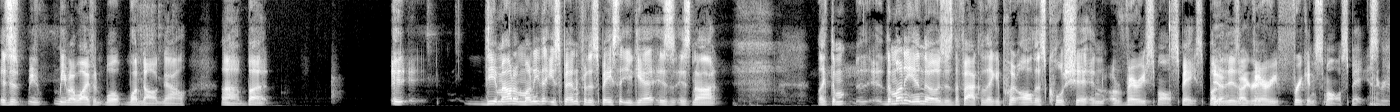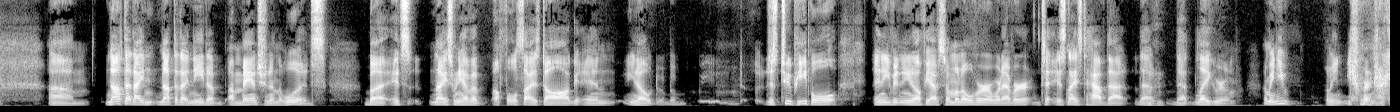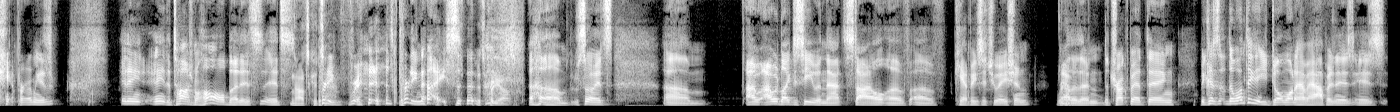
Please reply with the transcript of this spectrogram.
it's just me me, my wife and well one dog now uh, but it- the amount of money that you spend for the space that you get is is not like the the money in those is the fact that they could put all this cool shit in a very small space but Yeah, it is a very freaking small space. I agree. um, not that I not that I need a, a mansion in the woods, but it's nice when you have a, a full size dog and you know just two people and even you know if you have someone over or whatever to, it's nice to have that that that leg room. I mean you i mean you're in a camper. I mean it's it ain't it ain't the taj mahal but it's it's No, it's good pretty time. it's pretty nice It's pretty awesome. um so it's um I, I would like to see you in that style of of camping situation rather than the truck bed thing because the one thing that you don't want to have happen is is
